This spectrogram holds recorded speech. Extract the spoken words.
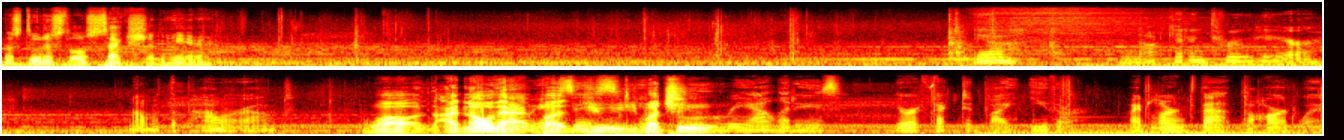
Let's do this little section here. Yeah, not getting through here. Not with the power out. Well, I know that, you but you, but you, realities. You're affected by either. I'd learned that the hard way.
